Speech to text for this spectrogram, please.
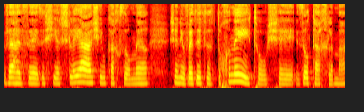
ואז איזושהי אשליה שאם כך זה אומר שאני עובדת את התוכנית או שזאת ההחלמה.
